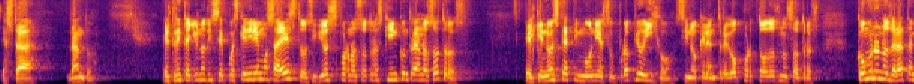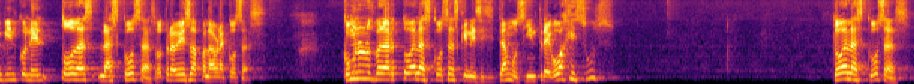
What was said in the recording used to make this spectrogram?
está dando. El 31 dice, pues ¿qué diremos a esto? Si Dios es por nosotros, ¿quién contra nosotros? El que no escatimonia a su propio Hijo, sino que lo entregó por todos nosotros, ¿cómo no nos dará también con Él todas las cosas? Otra vez la palabra cosas. ¿Cómo no nos va a dar todas las cosas que necesitamos? Y entregó a Jesús. Todas las cosas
